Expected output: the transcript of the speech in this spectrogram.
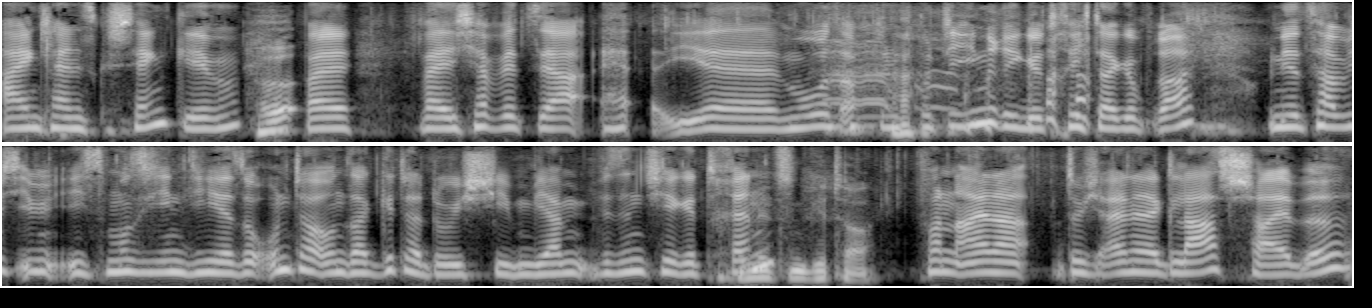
ein kleines Geschenk geben, Hä? weil, weil ich habe jetzt ja äh, Moritz auf den Proteinriegeltrichter gebracht und jetzt habe ich ihm, jetzt muss ich ihn die hier so unter unser Gitter durchschieben. Wir, haben, wir sind hier getrennt von einer, durch eine Glasscheibe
